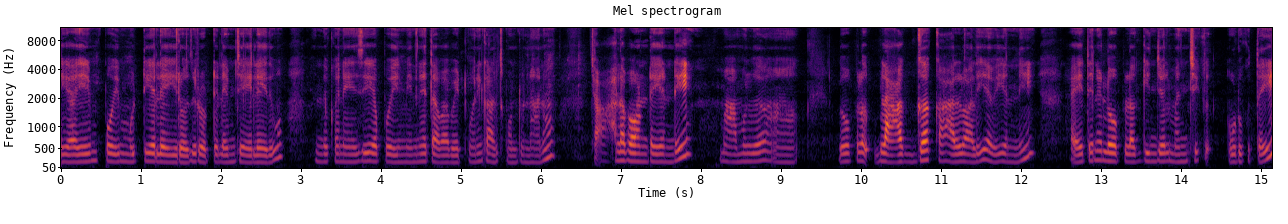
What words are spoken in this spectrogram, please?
ఇక ఏం పొయ్యి ముట్టియలే ఈరోజు రొట్టెలు ఏం చేయలేదు. అందుకనేసి ఇక పొయ్యి మీదనే తవా పెట్టుకొని కాల్చుకుంటున్నాను. చాలా బాగుంటాయండి. మామూలుగా లోపల బ్లాక్గా కాలవాలి అవి అన్నీ. అయితేనే లోపల గింజలు మంచిగా ఉడుకుతాయి.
